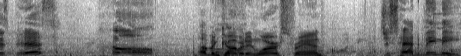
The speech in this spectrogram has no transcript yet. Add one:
This piss? Oh! I've been covered in worse, friend. Just had to be me.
